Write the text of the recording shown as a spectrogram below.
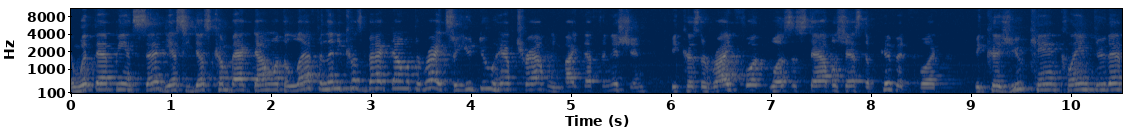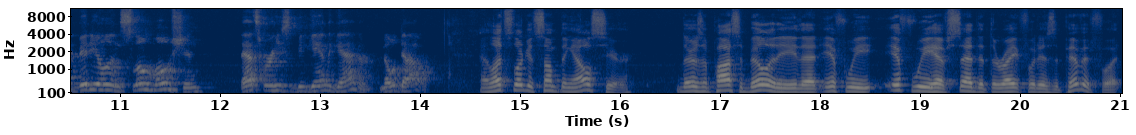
And with that being said, yes, he does come back down with the left and then he comes back down with the right. So you do have traveling by definition because the right foot was established as the pivot foot because you can claim through that video in slow motion that's where he began to gather, no doubt. And let's look at something else here. There's a possibility that if we if we have said that the right foot is the pivot foot,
